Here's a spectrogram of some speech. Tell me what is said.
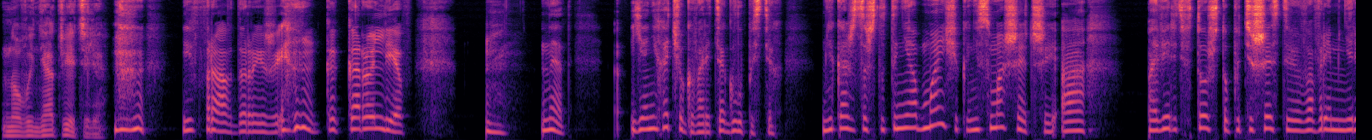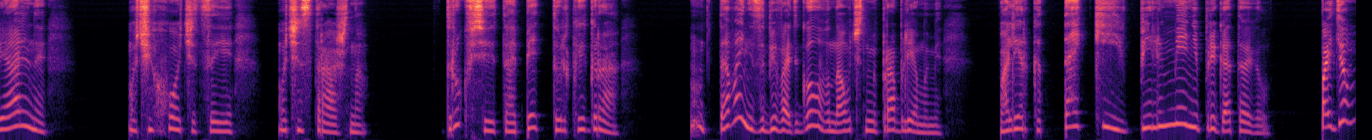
но вы не ответили. И вправду рыжий, как король лев. Нет, я не хочу говорить о глупостях. Мне кажется, что ты не обманщик и не сумасшедший, а поверить в то, что путешествия во времени реальны, очень хочется и очень страшно. Вдруг все это опять только игра. Давай не забивать голову научными проблемами. Валерка такие пельмени приготовил. Пойдем?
